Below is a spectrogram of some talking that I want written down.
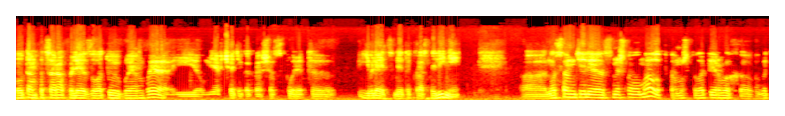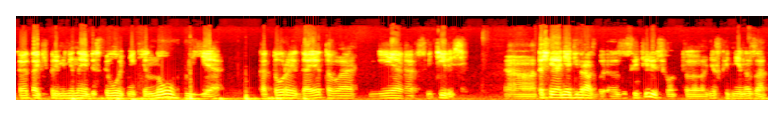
Ну, там поцарапали золотую БМВ, и у меня в чате как раз сейчас спорят, э, является ли это красной линией. А, на самом деле смешного мало, потому что, во-первых, э, в этой атаке применены беспилотники новые, которые до этого не светились. А, точнее, они один раз э, засветились вот э, несколько дней назад.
